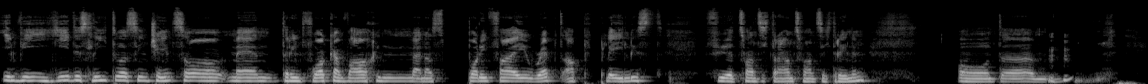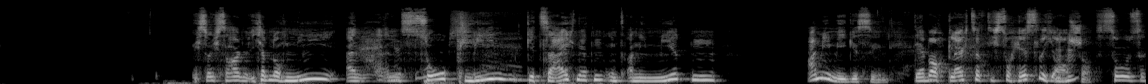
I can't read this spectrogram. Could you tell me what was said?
irgendwie jedes Lied, was in Chainsaw Man drin vorkam, war auch in meiner Spotify Wrapped Up Playlist für 2023 drinnen. Und ähm, mhm. wie soll ich sagen, ich habe noch nie einen, einen so clean gezeichneten und animierten Anime gesehen, der aber auch gleichzeitig so hässlich mhm. ausschaut. So, so,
